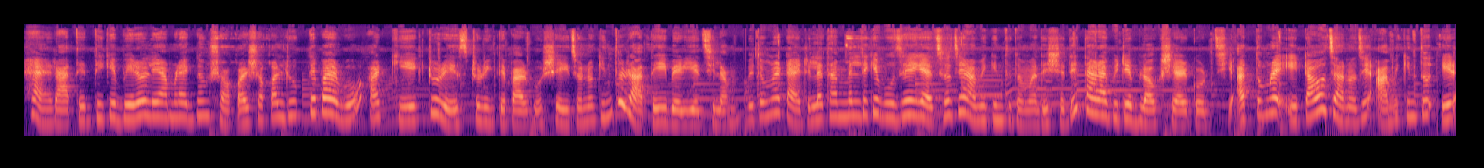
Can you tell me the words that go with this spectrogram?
হ্যাঁ রাতের দিকে বেরোলে আমরা একদম সকাল সকাল ঢুকতে পারব আর কি একটু রেস্টও নিতে পারব। সেই জন্য কিন্তু রাতেই বেরিয়েছিলাম। তবে তোমরা টাইটেলা থাম্বেল দেখে বুঝেই গেছো যে আমি কিন্তু তোমাদের সাথে তারাপীঠে ব্লগ শেয়ার করছি। আর তোমরা এটাও জানো যে আমি কিন্তু এর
